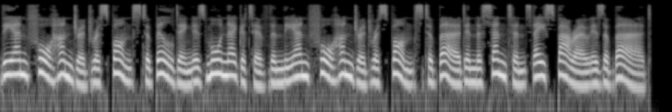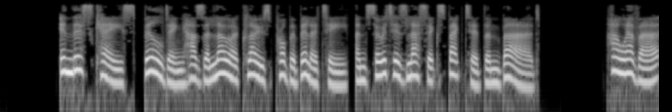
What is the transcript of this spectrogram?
the N400 response to building is more negative than the N400 response to bird in the sentence A sparrow is a bird. In this case, building has a lower cloze probability, and so it is less expected than bird. However,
